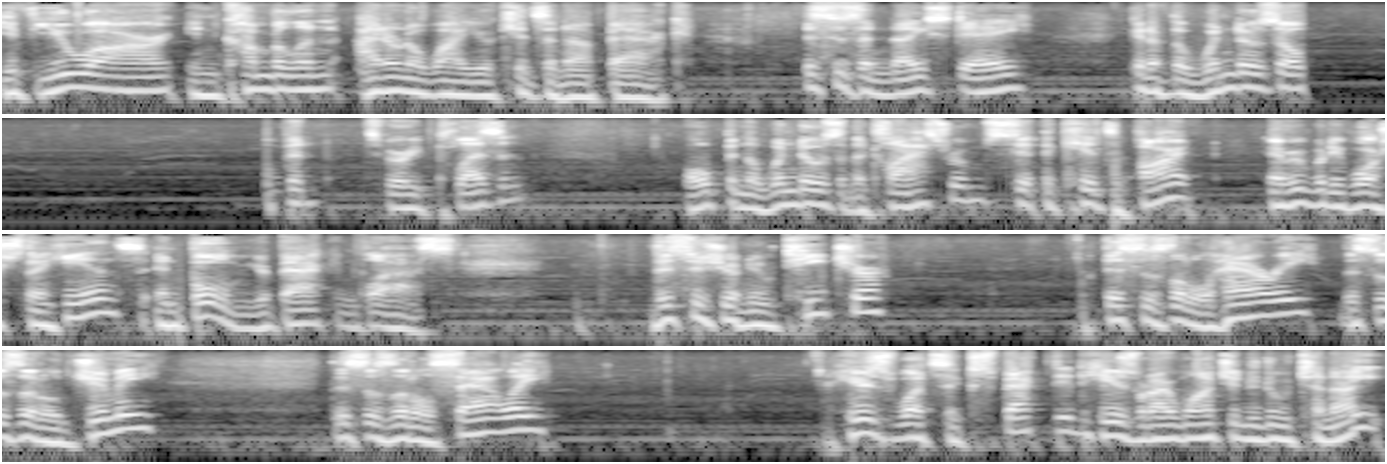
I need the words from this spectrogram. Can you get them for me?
If you are in Cumberland, I don't know why your kids are not back. This is a nice day. You can have the windows open. It's very pleasant. Open the windows in the classroom, sit the kids apart, everybody wash their hands, and boom, you're back in class. This is your new teacher. This is little Harry. This is little Jimmy. This is little Sally. Here's what's expected. Here's what I want you to do tonight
